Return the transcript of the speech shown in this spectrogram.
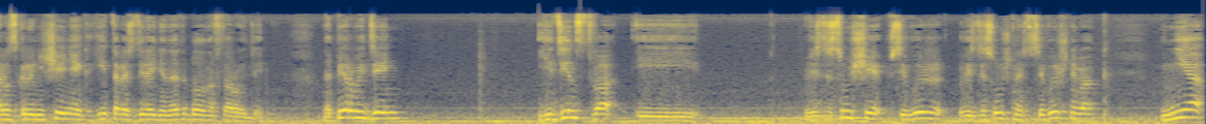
разграничения, какие-то разделения, но это было на второй день. На первый день единство и вездесущее Всевыш... вездесущность Всевышнего не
